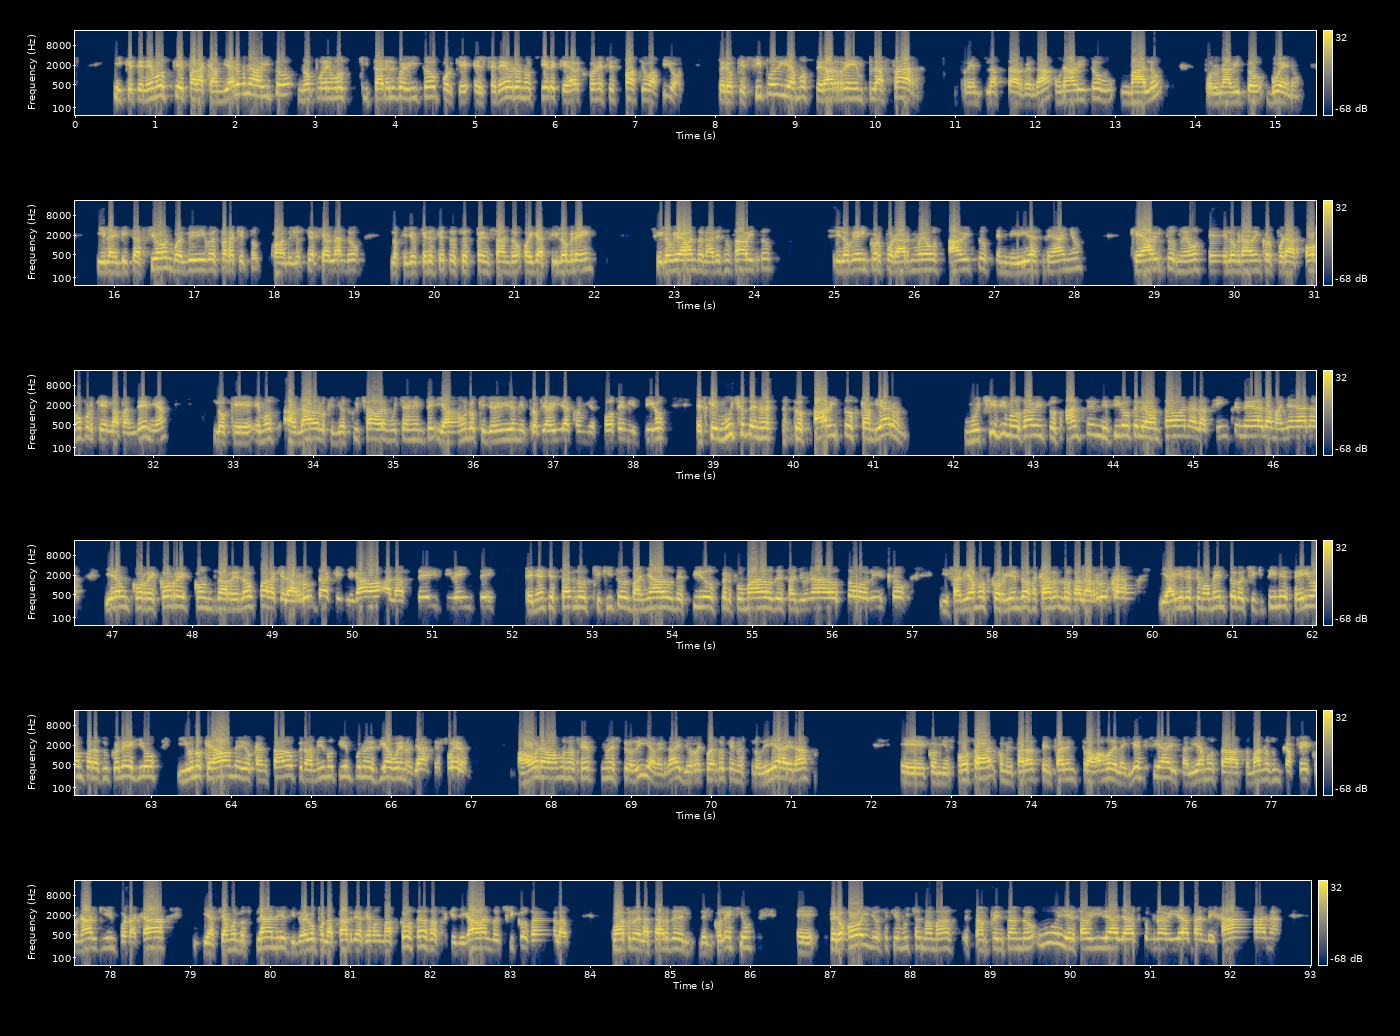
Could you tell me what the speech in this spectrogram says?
y que tenemos que para cambiar un hábito no podemos quitar el huevito porque el cerebro no quiere quedar con ese espacio vacío, pero que sí podíamos será reemplazar, reemplazar, ¿verdad? Un hábito malo por un hábito bueno. Y la invitación, vuelvo y digo, es para que cuando yo esté aquí hablando, lo que yo quiero es que tú estés pensando, oiga, sí logré, sí logré abandonar esos hábitos, sí logré incorporar nuevos hábitos en mi vida este año, qué hábitos nuevos he logrado incorporar. Ojo porque en la pandemia, lo que hemos hablado, lo que yo he escuchado de mucha gente y aún lo que yo he vivido en mi propia vida con mi esposa y mis hijos, es que muchos de nuestros hábitos cambiaron muchísimos hábitos. Antes mis hijos se levantaban a las cinco y media de la mañana y era un corre-corre contrarreloj para que la ruta que llegaba a las seis y veinte tenían que estar los chiquitos bañados, vestidos, perfumados, desayunados, todo listo y salíamos corriendo a sacarlos a la ruta y ahí en ese momento los chiquitines se iban para su colegio y uno quedaba medio cansado, pero al mismo tiempo uno decía, bueno, ya, se fueron. Ahora vamos a hacer nuestro día, ¿verdad? Y yo recuerdo que nuestro día era eh, con mi esposa comenzar a pensar en trabajo de la iglesia y salíamos a tomarnos un café con alguien por acá y hacíamos los planes y luego por la tarde hacíamos más cosas hasta que llegaban los chicos a las 4 de la tarde del, colegio. Eh, pero hoy yo sé que muchas mamás están pensando, uy, esa vida ya es como una vida tan lejana,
